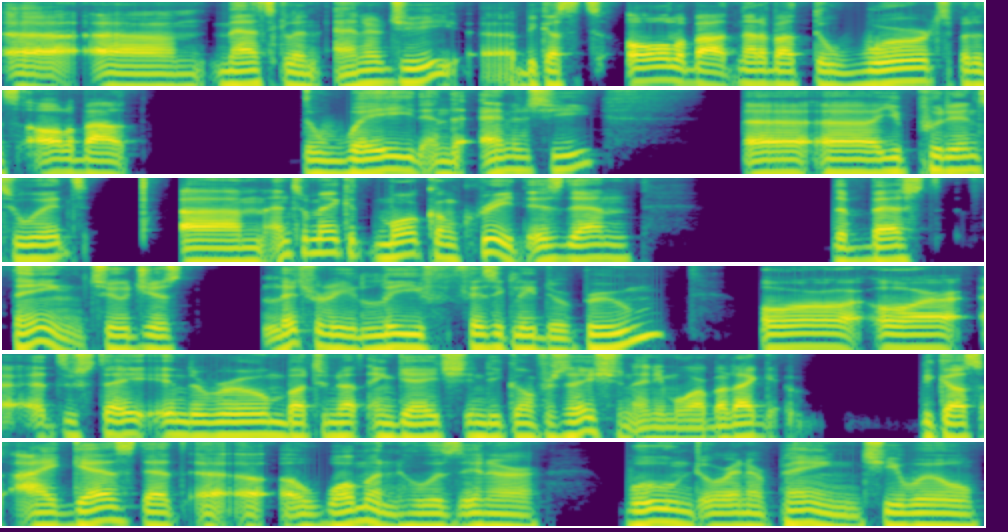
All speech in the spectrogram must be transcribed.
uh, um, masculine energy uh, because it's all about not about the words, but it's all about the weight and the energy uh, uh, you put into it. Um, and to make it more concrete, is then the best thing to just literally leave physically the room or or uh, to stay in the room but to not engage in the conversation anymore but i because i guess that a, a, woman who is in her wound or in her pain she will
